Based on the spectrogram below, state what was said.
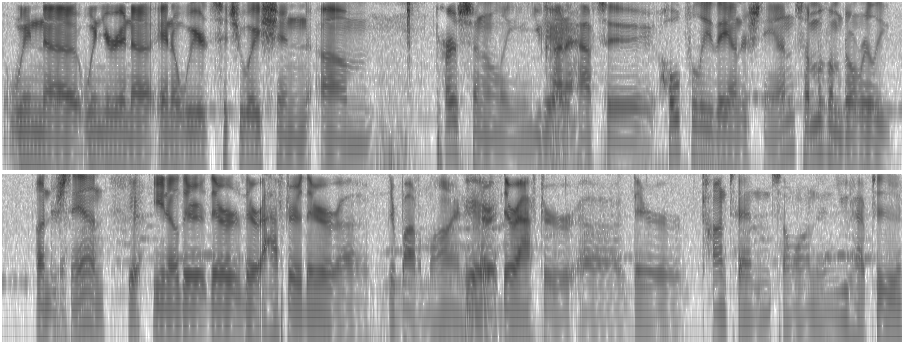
when uh when you're in a in a weird situation um personally you kind of have to hopefully they understand some of them don't really understand Yeah. you know they're they're they're after their uh their bottom line and Yeah. they're they're after uh their content and so on and you have to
